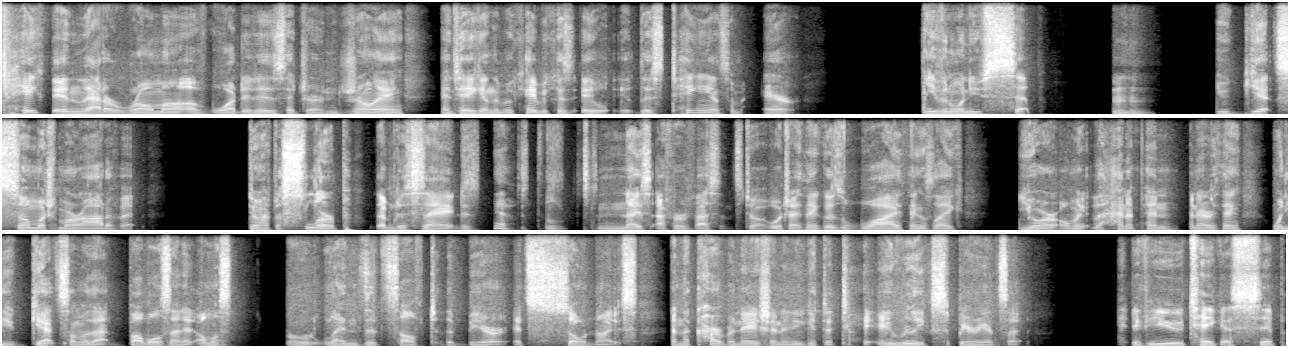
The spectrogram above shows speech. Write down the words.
take in that aroma of what it is that you're enjoying and take in the bouquet because it, it there's taking in some air. Even when you sip, Mhm. you get so much more out of it. You don't have to slurp. I'm just saying, just, Yeah. just, just nice effervescence to it, which I think is why things like your the hennepin and everything, when you get some of that bubbles and it almost lends itself to the beer, it's so nice. And the carbonation, and you get to ta- you really experience it. if you take a sip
